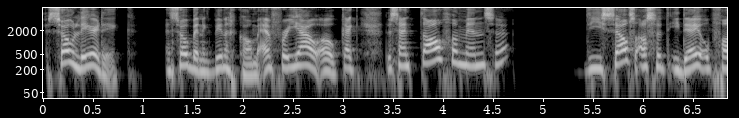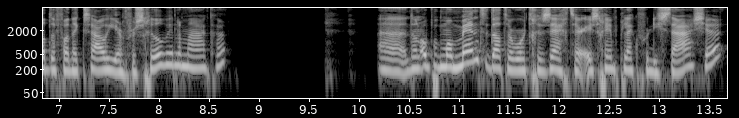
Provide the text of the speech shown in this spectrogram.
zo leerde ik. En zo ben ik binnengekomen. En voor jou ook. Kijk, er zijn tal van mensen die zelfs als ze het idee opvatten van ik zou hier een verschil willen maken. eh, dan op het moment dat er wordt gezegd er is geen plek voor die stage.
